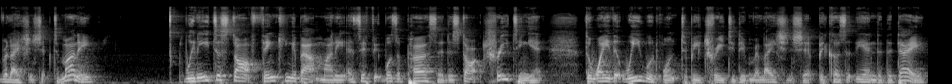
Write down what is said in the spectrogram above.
relationship to money, we need to start thinking about money as if it was a person and start treating it the way that we would want to be treated in relationship. Because at the end of the day,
